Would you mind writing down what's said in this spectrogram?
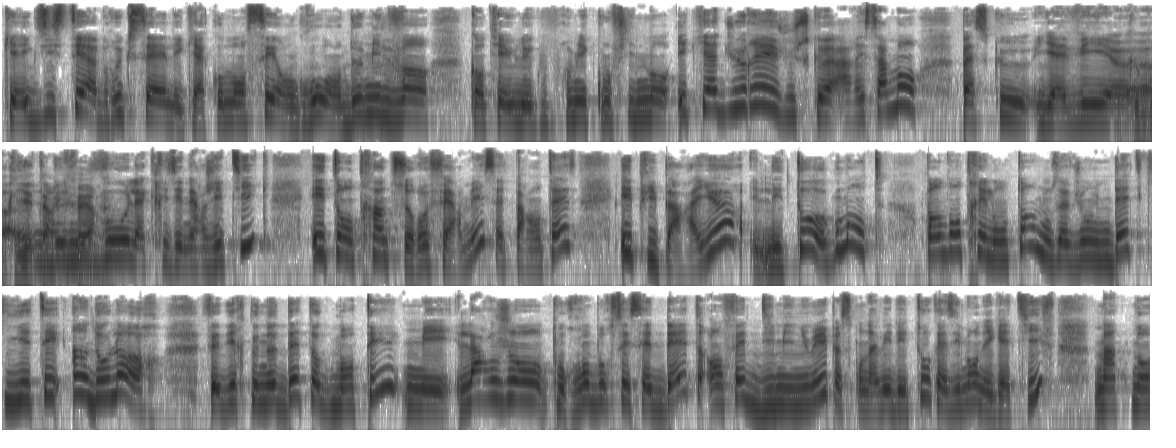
qui a existé à Bruxelles et qui a commencé en gros en 2020 quand il y a eu les premiers confinements et qui a duré jusqu'à récemment parce qu'il y avait euh, de nouveau la crise énergétique, est en train de se refermer cette parenthèse. Et puis par ailleurs, les taux augmentent pendant très longtemps, nous avions une dette qui était indolore. C'est-à-dire que notre dette augmentait, mais l'argent pour rembourser cette dette, en fait, diminuait parce qu'on avait des taux quasiment négatifs. Maintenant,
